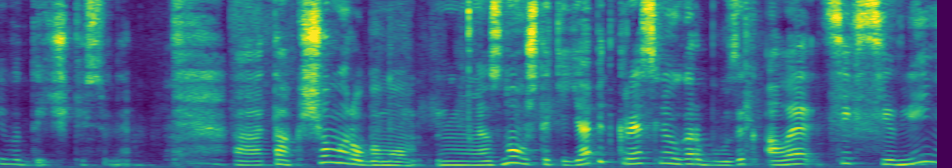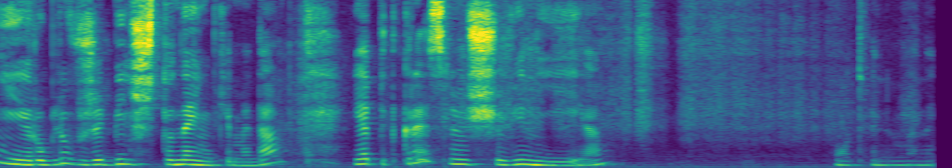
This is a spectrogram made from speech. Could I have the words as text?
і водички сюди. А, так, що ми робимо? Знову ж таки, я підкреслюю гарбузик, але ці всі лінії роблю вже більш тоненькими. Да? Я підкреслюю, що він є. От він в мене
